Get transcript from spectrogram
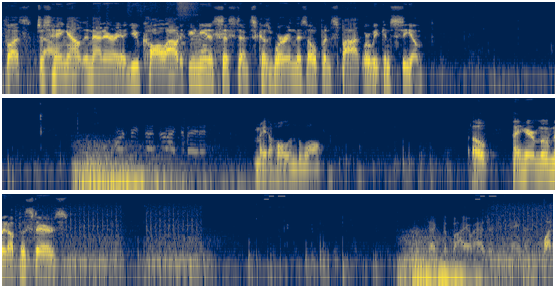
Fuss, just Yeah. hang out in that area. You call out if you need assistance, because we're in this open spot where we can see them. Made a hole in the wall. Oh, I hear movement up the stairs. Protect the biohazard container. What?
